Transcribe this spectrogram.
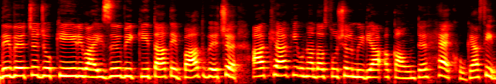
ਦੇ ਵਿੱਚ ਜੋ ਕਿ ਰਿਵਾਈਜ਼ ਵੀ ਕੀਤਾ ਤੇ ਬਾਅਦ ਵਿੱਚ ਆਖਿਆ ਕਿ ਉਹਨਾਂ ਦਾ ਸੋਸ਼ਲ ਮੀਡੀਆ ਅਕਾਊਂਟ ਹੈਕ ਹੋ ਗਿਆ ਸੀ।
